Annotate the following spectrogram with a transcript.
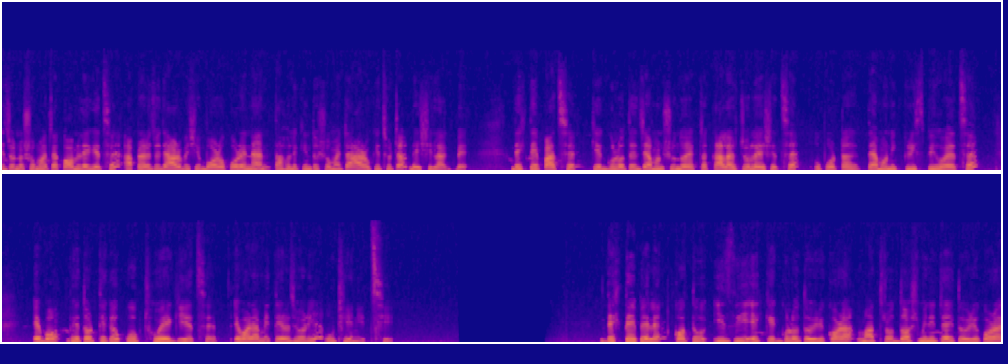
এজন্য সময়টা কম লেগেছে। আপনারা যদি আরও বেশি বড় করে নেন, তাহলে কিন্তু সময়টা আরও কিছুটা বেশি লাগবে। দেখতে পাচ্ছেন, কেকগুলোতে যেমন সুন্দর একটা কালার চলে এসেছে, উপরটা তেমনই ক্রিস্পি হয়েছে। এবং ভেতর থেকেও কুকড হয়ে গিয়েছে। এবার আমি তেল ঝরিয়ে উঠিয়ে নিচ্ছি। দেখতেই পেলেন কত ইজি এই কেকগুলো তৈরি করা। মাত্র দশ মিনিটেই তৈরি করা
